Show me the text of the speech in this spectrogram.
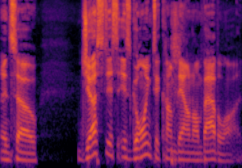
And so justice is going to come down on Babylon.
